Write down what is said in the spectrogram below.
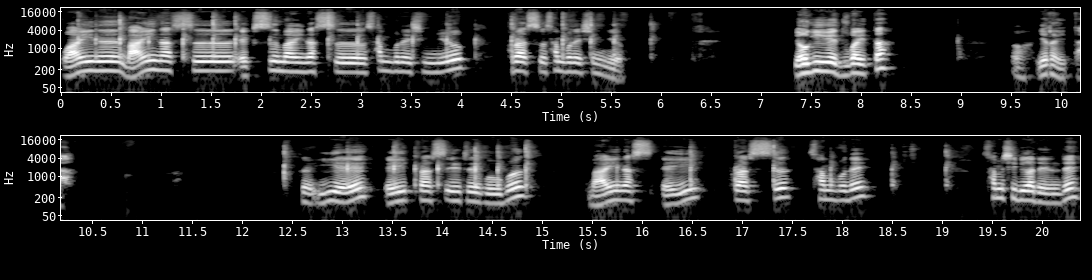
y는 마이너스 x 마이너스 3분의 16 플러스 3분의 16 여기 위에 누가 있다? 어, 얘가 있다. 그럼 2의 a 플러스 1제곱은 마이너스 a 플러스 3분의 32가 되는데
